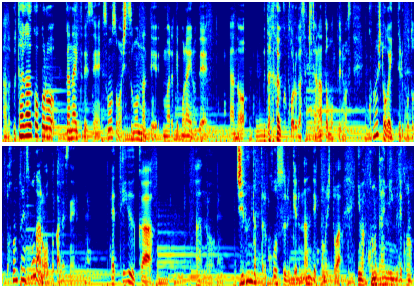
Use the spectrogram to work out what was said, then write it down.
あの疑う心がないとですね、そもそも質問なんて生まれてこないので、あの疑う心が先かなと思っております。この人が言ってることって本当にそうなの？とかですね。えっていうか、あの、自分だったらこうするけど、なんでこの人は今このタイミングでこの、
